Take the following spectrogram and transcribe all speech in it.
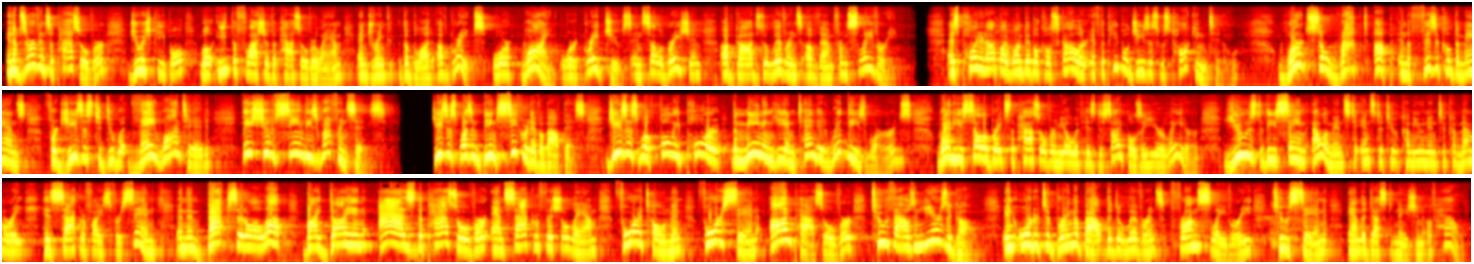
In observance of Passover, Jewish people will eat the flesh of the Passover lamb and drink the blood of grapes or wine or grape juice in celebration of God's deliverance of them from slavery. As pointed out by one biblical scholar, if the people Jesus was talking to weren't so wrapped up in the physical demands for Jesus to do what they wanted, they should have seen these references. Jesus wasn't being secretive about this. Jesus will fully pour the meaning he intended with these words when he celebrates the Passover meal with his disciples a year later, used these same elements to institute communion to commemorate his sacrifice for sin, and then backs it all up by dying as the Passover and sacrificial lamb for atonement for sin on Passover 2,000 years ago in order to bring about the deliverance from slavery to sin and the destination of hell.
